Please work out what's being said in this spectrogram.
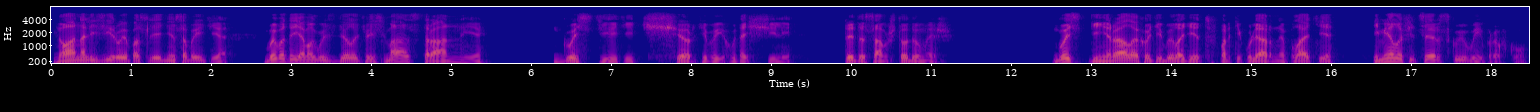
Но анализируя последние события, выводы я могу сделать весьма странные. Гости эти, черти бы их утащили. Ты-то сам что думаешь? Гость генерала, хоть и был одет в партикулярное платье, имел офицерскую выправку.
